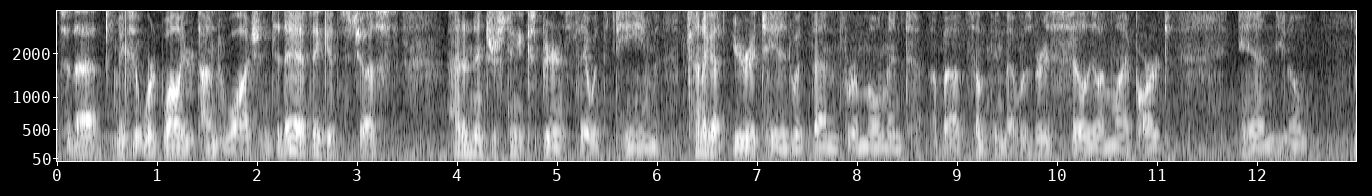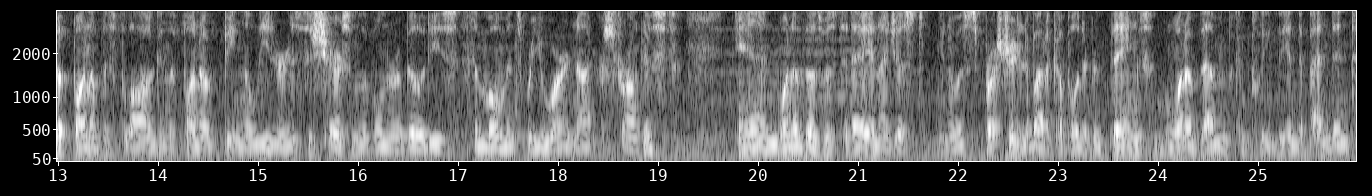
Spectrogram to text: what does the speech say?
so that makes it worthwhile your time to watch. And today I think it's just had an interesting experience today with the team. Kind of got irritated with them for a moment about something that was very silly on my part. And you know, the fun of this vlog and the fun of being a leader is to share some of the vulnerabilities, the moments where you are not your strongest. And one of those was today, and I just, you know, was frustrated about a couple of different things. One of them completely independent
